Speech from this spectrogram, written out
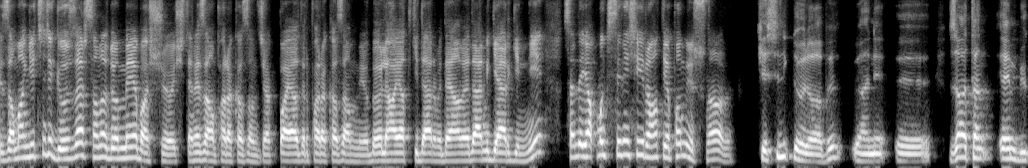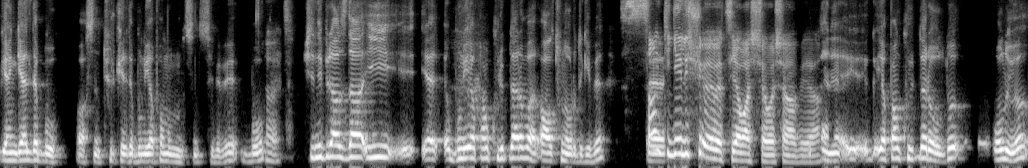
zaman geçince gözler sana dönmeye başlıyor. İşte ne zaman para kazanacak, bayağıdır para kazanmıyor, böyle hayat gider mi, devam eder mi gerginliği. Sen de yapmak istediğin şeyi rahat yapamıyorsun abi. Kesinlikle öyle abi. Yani e, zaten en büyük engel de bu. Aslında Türkiye'de bunu yapamamasının sebebi bu. Evet. Şimdi biraz daha iyi e, bunu yapan kulüpler var. Altın Ordu gibi. Sanki ee, gelişiyor evet yavaş yavaş abi ya. Yani e, yapan kulüpler oldu oluyor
